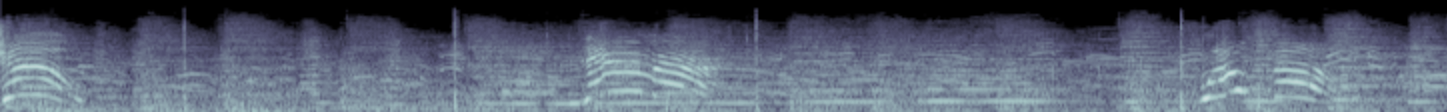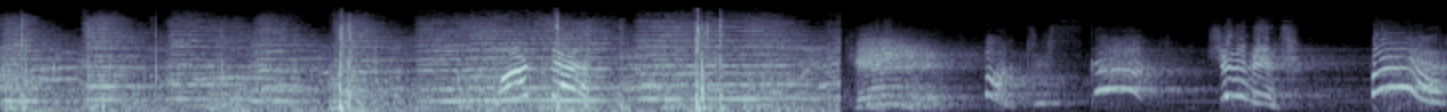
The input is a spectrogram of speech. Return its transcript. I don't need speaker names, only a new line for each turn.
Two! Never! Welcome! Martha! Janet! Dr. Scott!
Janet! Bob!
